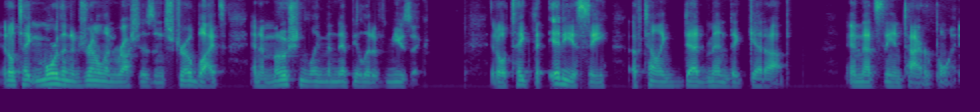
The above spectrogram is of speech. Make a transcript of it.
It'll take more than adrenaline rushes and strobe lights and emotionally manipulative music. It'll take the idiocy of telling dead men to get up. And that's the entire point.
